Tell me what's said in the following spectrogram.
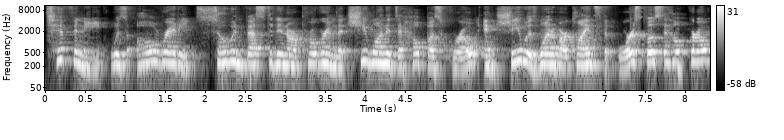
Tiffany was already so invested in our program that she wanted to help us grow, and she was one of our clients that we're supposed to help grow.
